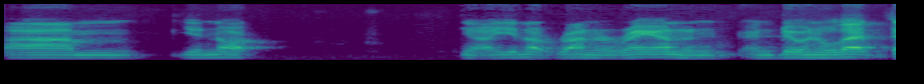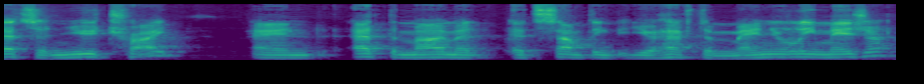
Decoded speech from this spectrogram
Um, you're not, you know, you're not running around and, and doing all that. That's a new trait. And at the moment, it's something that you have to manually measure.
